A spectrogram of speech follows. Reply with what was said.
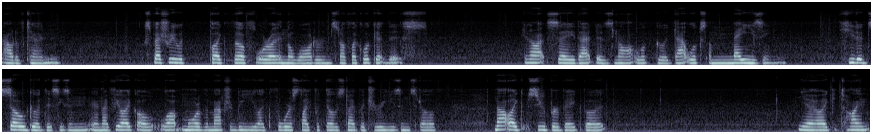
out of 10. Especially with, like, the flora in the water and stuff. Like, look at this. Cannot say that does not look good. That looks amazing. He did so good this season, and I feel like a lot more of the map should be, like, forest-like with those type of trees and stuff. Not, like, super big, but yeah, like tiny,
